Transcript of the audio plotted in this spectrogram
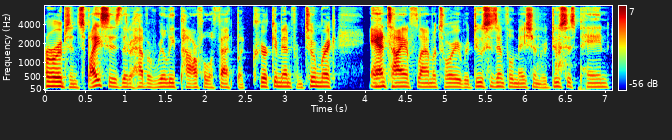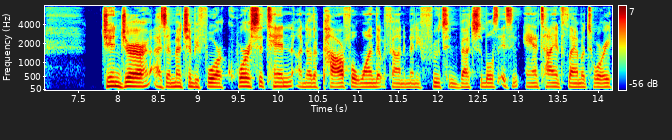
herbs and spices that have a really powerful effect. But curcumin from turmeric, anti inflammatory, reduces inflammation, reduces pain. Ginger, as I mentioned before, quercetin, another powerful one that we found in many fruits and vegetables, is an anti inflammatory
